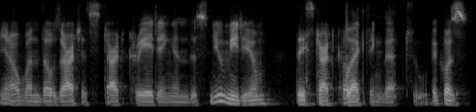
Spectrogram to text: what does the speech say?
you know, when those artists start creating in this new medium, they start collecting that too. Because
